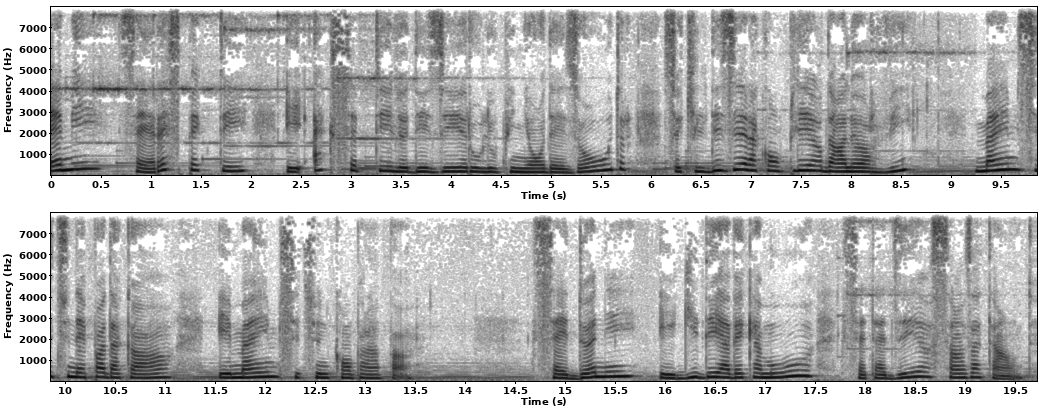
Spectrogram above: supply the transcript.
Aimer, c'est respecter et accepter le désir ou l'opinion des autres, ce qu'ils désirent accomplir dans leur vie, même si tu n'es pas d'accord et même si tu ne comprends pas. C'est donner et guider avec amour, c'est-à-dire sans attente.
